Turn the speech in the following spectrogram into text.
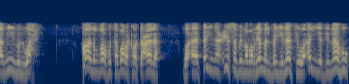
أمين الوحي. قال الله تبارك وتعالى وآتينا عيسى بن مريم البينات وأيدناه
